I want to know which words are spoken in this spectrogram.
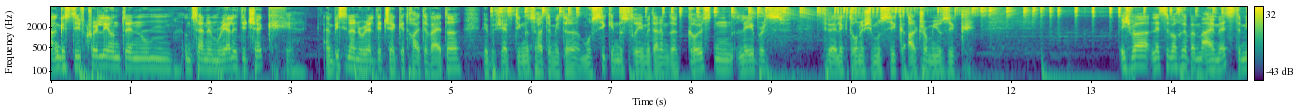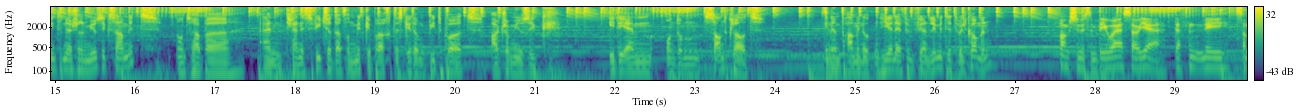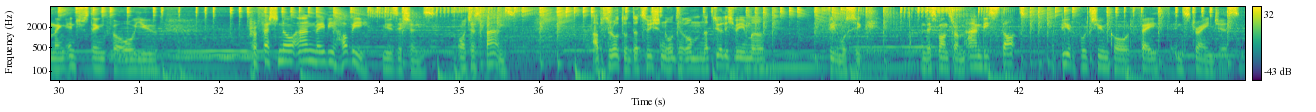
Danke Steve Crilly und, den, und seinem Reality-Check. Ein bisschen ein Reality-Check geht heute weiter. Wir beschäftigen uns heute mit der Musikindustrie, mit einem der größten Labels für elektronische Musik, Ultra Music. Ich war letzte Woche beim IMS, dem International Music Summit, und habe ein kleines Feature davon mitgebracht. Es geht um Beatport, Ultra Music, EDM und um Soundcloud. In ein paar Minuten hier in FM4 Unlimited. Willkommen. Functionist and Beware. So yeah, definitely something interesting for all you professional and maybe hobby musicians or just fans. Absolut und dazwischen rundherum natürlich wie immer viel Musik. And this one's from Andy Stott, a beautiful tune called Faith in Strangers.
